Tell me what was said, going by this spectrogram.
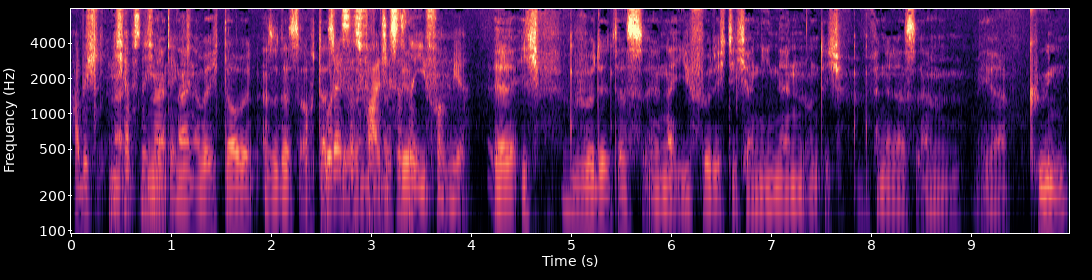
Hab ich ich habe es nicht nein, entdeckt. Nein, aber ich glaube, also das auch das. Oder ist das falsch? Ist das naiv von mir? Äh, ich würde das äh, naiv würde ich dich ja nie nennen und ich finde das ähm, eher kühn,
